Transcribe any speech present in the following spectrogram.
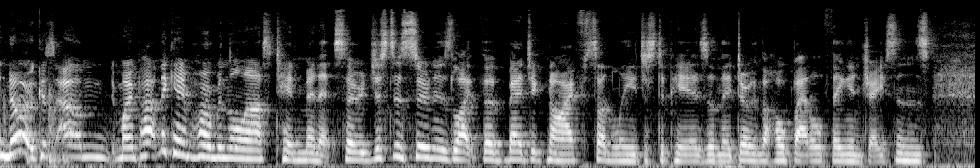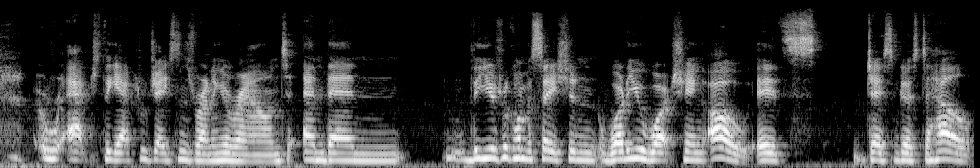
No, because um, my partner came home in the last ten minutes. So just as soon as like the magic knife suddenly just appears and they're doing the whole battle thing, and Jason's act the actual Jason's running around, and then the usual conversation: "What are you watching?" Oh, it's Jason Goes to Hell.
